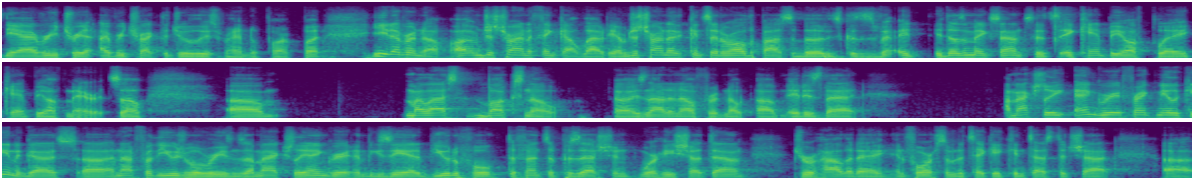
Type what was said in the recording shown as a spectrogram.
yeah, I retract. I retract the Julius Randle part, but you never know. I'm just trying to think out loud here. I'm just trying to consider all the possibilities because it, it doesn't make sense. It's it can't be off play. It can't be off merit. So, um, my last Bucks note uh, is not an Elfrid note. Um, it is that I'm actually angry at Frank Ntilikina, guys, uh, not for the usual reasons. I'm actually angry at him because he had a beautiful defensive possession where he shut down Jrue Holiday and forced him to take a contested shot, uh,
